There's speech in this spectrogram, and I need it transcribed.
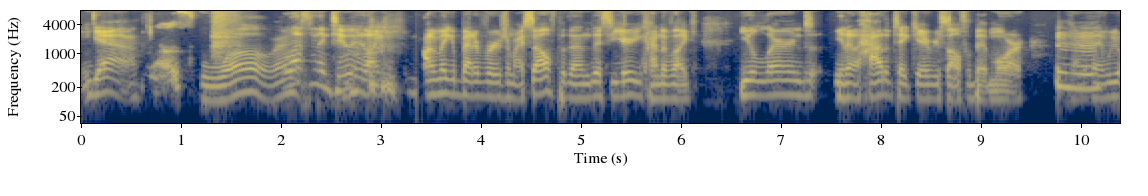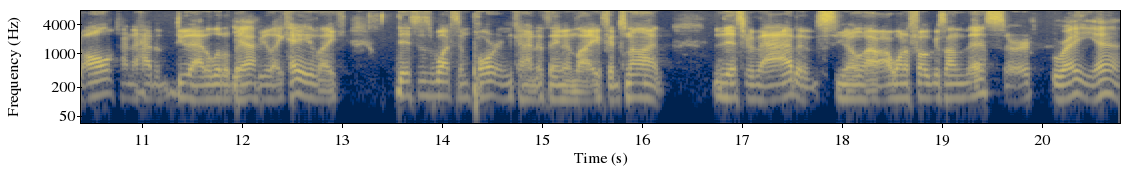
yeah. Who knows? Whoa, right. Well, that's the thing too. Is like, I'm gonna make a better version of myself, but then this year you kind of like you learned, you know, how to take care of yourself a bit more. Kind of thing. We all kind of had to do that a little bit. Yeah. Be like, hey, like this is what's important, kind of thing in life. It's not this or that. It's you know, I, I want to focus on this or Right, yeah.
